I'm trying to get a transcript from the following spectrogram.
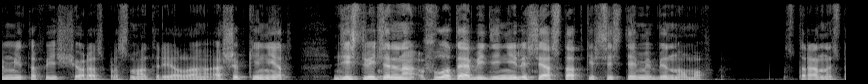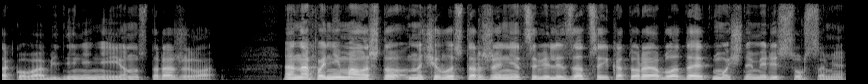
Митов еще раз просмотрела. Ошибки нет. Действительно, флоты объединились и остатки в системе биномов. Странность такого объединения ее насторожила. Она понимала, что началось вторжение цивилизации, которая обладает мощными ресурсами.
